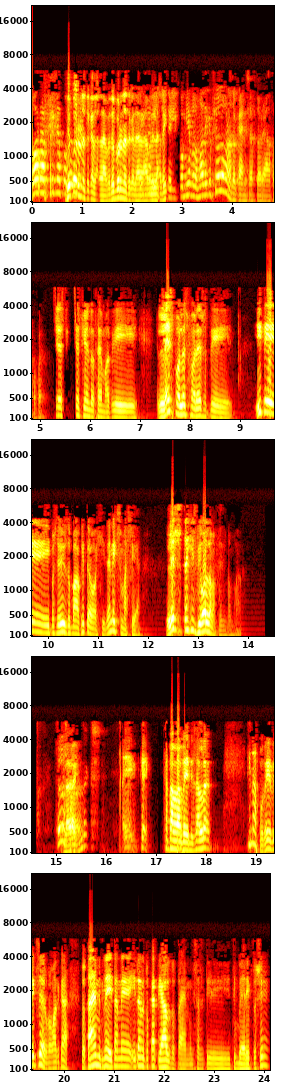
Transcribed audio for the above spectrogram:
Τώρα πριν από Δεν το, μπορώ να το καταλάβω. Δεν μπορώ να το πριν καταλάβω. από το Δηλαδή, τελικό μια εβδομάδα, για ποιο λόγο να το κάνεις αυτό, ρε άνθρωπε; ξέρεις, ξέρεις ποιο είναι το θέμα. Ότι λες πολλές φορές ότι είτε υποστηρίζεις τον Πάοκ είτε όχι. Δεν έχει σημασία. Λες ότι τα έχεις δει όλα με αυτή την ομάδα. Τέλος Δηλαδή- πάντων, εντάξει. Ε, Καταλαβαίνεις, αλλά τι να πω, δεν, δεν ξέρω πραγματικά. Το timing, ναι, ήταν, ήταν το κάτι άλλο το timing σε αυτή τη- την περίπτωση.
